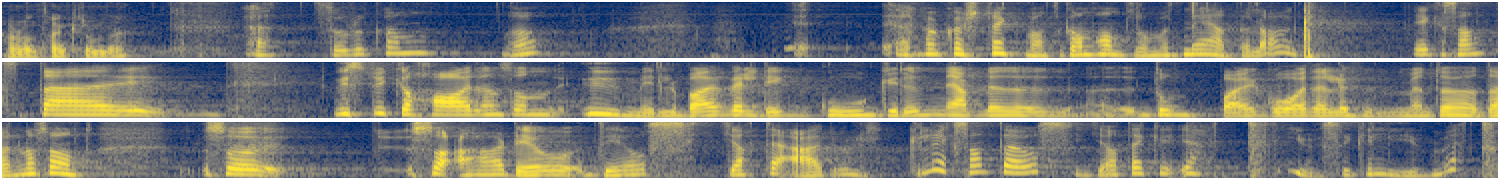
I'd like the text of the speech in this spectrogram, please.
Har noen tanker om det? Jeg tror det kan ja. Jeg- kan kanskje tenke meg at det kan handle om et nederlag. Ikke sant? Er, hvis du ikke har en sånn umiddelbar, veldig god grunn 'Jeg ble dumpa i går', eller 'hunden min døde', eller noe sånt, så, så er det å, det å si at jeg er ulykkelig ikke sant? Det er å si at jeg, ikke, jeg trives ikke i livet mitt.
